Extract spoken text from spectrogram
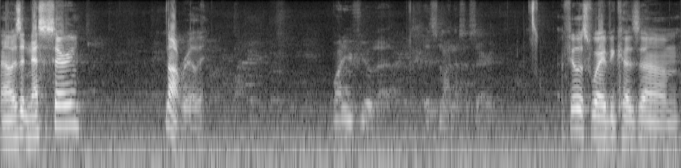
Now, is it necessary? Not really. Why do you feel that it's not necessary? I feel this way because um,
